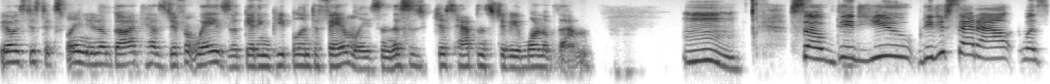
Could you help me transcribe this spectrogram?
we always just explain you know god has different ways of getting people into families and this is just happens to be one of them. Mm. so did you did you set out was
